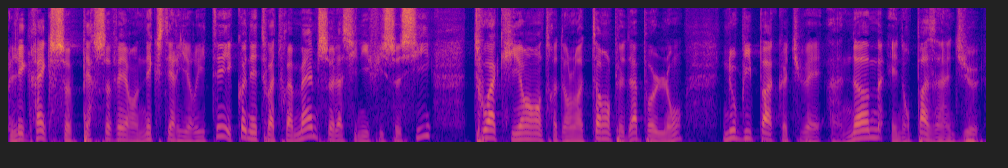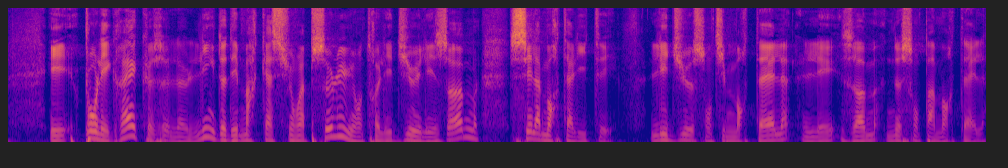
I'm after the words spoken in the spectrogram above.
les Grecs se percevaient en extériorité, et connais-toi toi-même, cela signifie ceci, toi qui entres dans le temple d'Apollon, n'oublie pas que tu es un homme et non pas un dieu. Et pour les Grecs, la ligne de démarcation absolue entre les dieux et les hommes, c'est la mortalité. Les dieux sont immortels, les hommes ne sont pas mortels.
